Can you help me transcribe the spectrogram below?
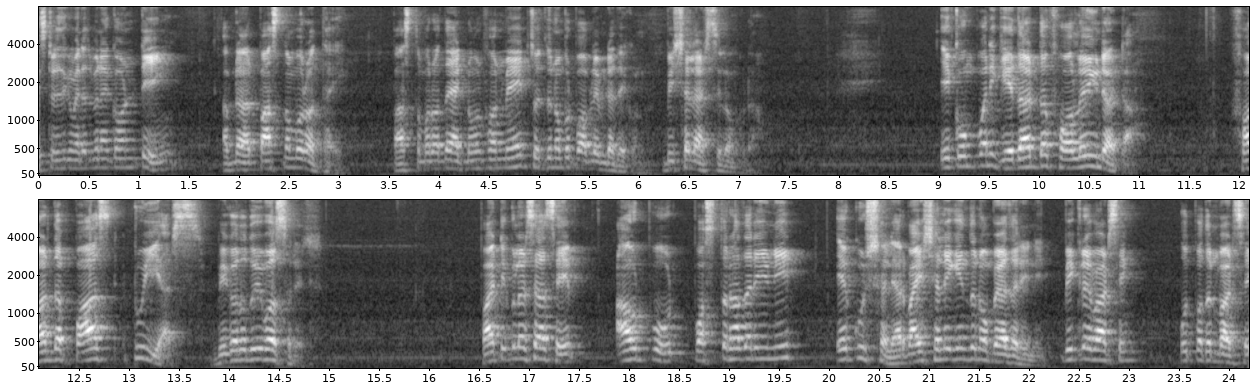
স্ট্র্যাটেজিক ম্যানেজমেন্ট অ্যাকাউন্টিং আপনার পাঁচ নম্বর অধ্যায়। পাঁচ নম্বর অধ্যায়, এক নম্বর ফর্মেট চোদ্দ নম্বর প্রবলেমটা দেখুন। বিশ সালে আসছিল অঙ্কটা। A company gather the following data for the past two years বিগত দুই বছরের। পার্টিকুলার্সে আছে আউটপুট পঁচাত্তর হাজার ইউনিট একুশ সালে আর বাইশ সালে কিন্তু নব্বই হাজার ইউনিট বিক্রয় বাড়ছে, উৎপাদন বাড়ছে।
